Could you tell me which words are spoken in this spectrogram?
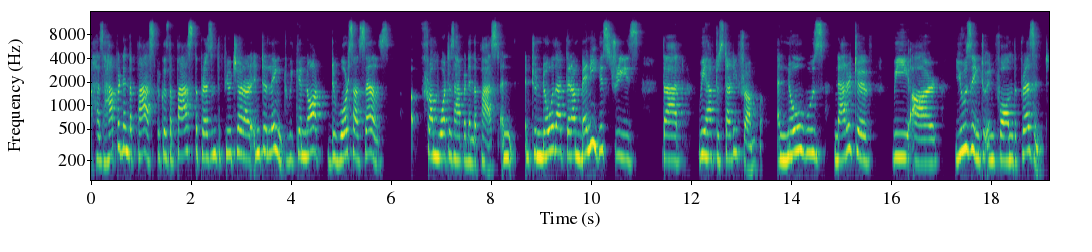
has happened in the past because the past, the present, the future are interlinked. We cannot divorce ourselves from what has happened in the past. And, and to know that there are many histories that we have to study from and know whose narrative we are using to inform the present.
